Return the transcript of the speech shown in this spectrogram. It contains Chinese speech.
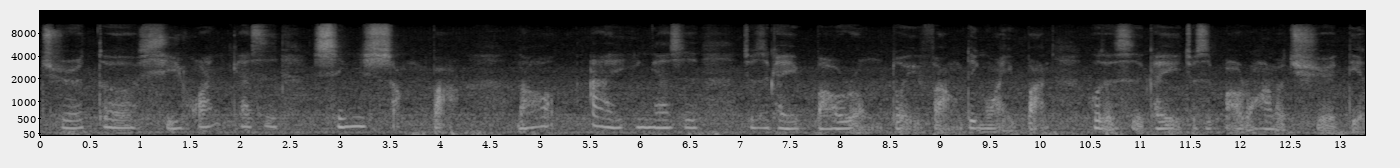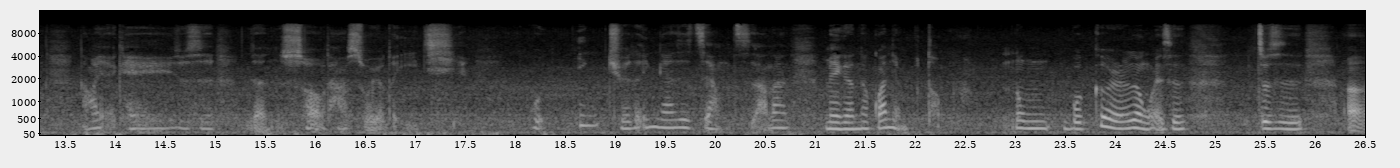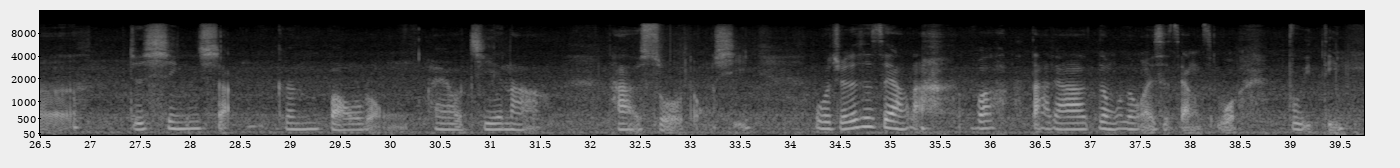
觉得喜欢应该是欣赏吧，然后爱应该是就是可以包容对方另外一半，或者是可以就是包容他的缺点，然后也可以就是忍受他所有的一切。我应觉得应该是这样子啊，那每个人的观点不同啊。那我个人认为是就是呃就是欣赏跟包容。还有接纳他的所有东西，我觉得是这样啦。不知道大家认不认为是这样子，我不一定。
